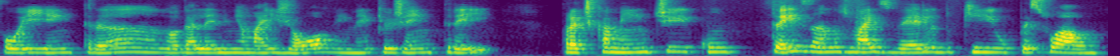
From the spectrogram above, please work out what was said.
foi entrando, a galerinha mais jovem, né, que eu já entrei, praticamente com três anos mais velho do que o pessoal.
